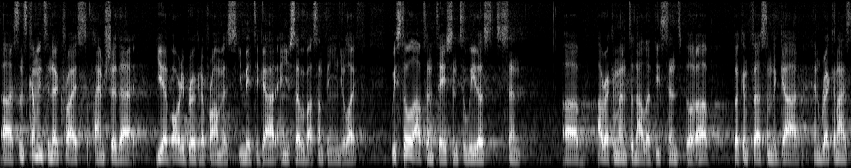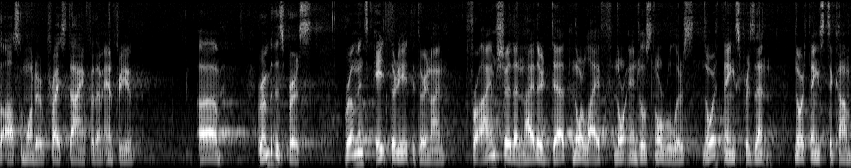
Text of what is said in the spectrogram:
Uh, since coming to know Christ, I am sure that you have already broken a promise you made to God and yourself about something in your life. We still allow temptation to lead us to sin. Uh, I recommend to not let these sins build up, but confess them to God and recognize the awesome wonder of Christ dying for them and for you. Um, remember this verse, Romans 8 38 to 39. For I am sure that neither death, nor life, nor angels, nor rulers, nor things present, nor things to come,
